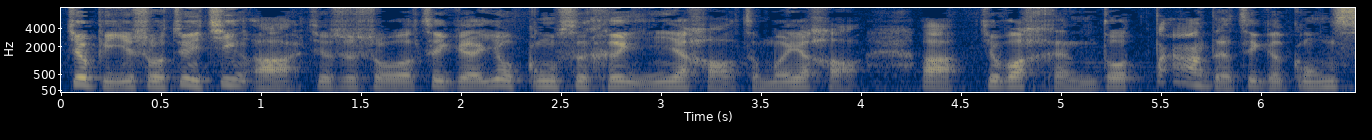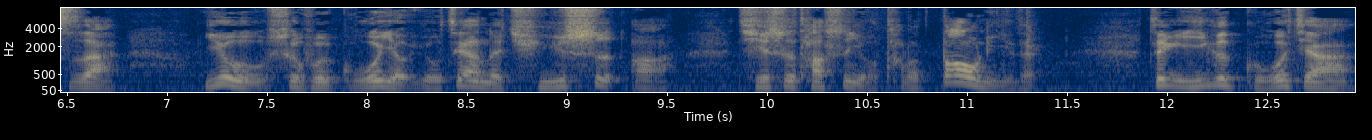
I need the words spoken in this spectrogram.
就比如说最近啊，就是说这个又公私合营也好，怎么也好啊，就把很多大的这个公司啊，又收回国有，有这样的趋势啊，其实它是有它的道理的。这个一个国家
